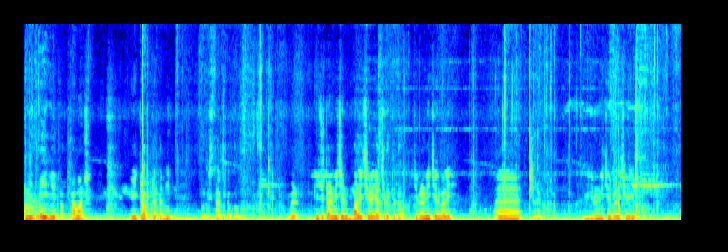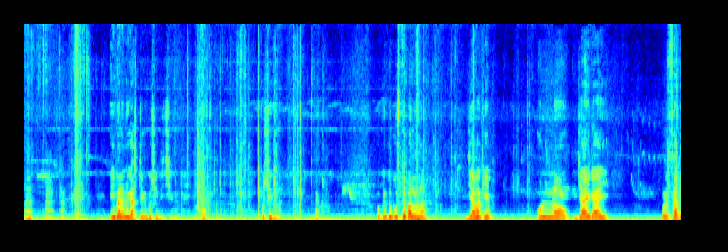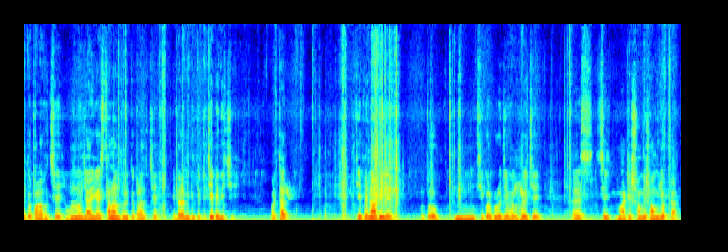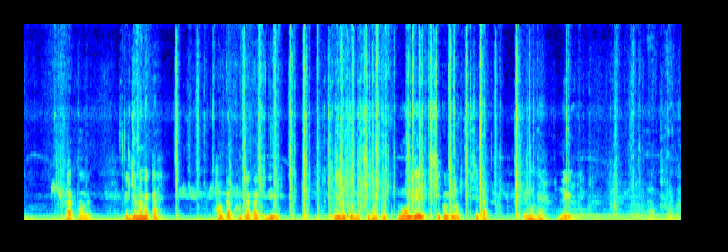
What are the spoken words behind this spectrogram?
আমি এই যে টপটা আমার, এই টপটাতে আমি প্রতিস্থাপিত করব। এবার কিছুটা নিচের বালি ছেড়ে যাচ্ছে, দেখছ তো? কিছুটা নিচের বালি। কিছুটা নিচের বালি ছেড়ে যাবে থাক। এইবার আমি গাছটাকে বসিয়ে দিচ্ছি হ্যাঁ বসিয়ে দিলাম। দেখো। ও কিন্তু বুঝতে পারল না যে আমাকে অন্য জায়গায় প্রস্থাপিত করা হচ্ছে, অন্য জায়গায় স্থানান্তরিত করা হচ্ছে। এবার আমি কিন্তু একটু চেপে দিচ্ছি। অর্থাৎ চেপে না দিলে ও তো শিকড়গুলো যেভাবে হয়েছে সেই মাটির সঙ্গে সংযোগটা রাখতে হবে। এর জন্য আমি একটা হালকা খোঁচা কাঠি দিয়ে লেবেল করে দিচ্ছি। অর্থাৎ মূল যে শিকড়গুলো, সেটা এর মধ্যে লেগে যাবে হ্যাঁ, দেখো।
